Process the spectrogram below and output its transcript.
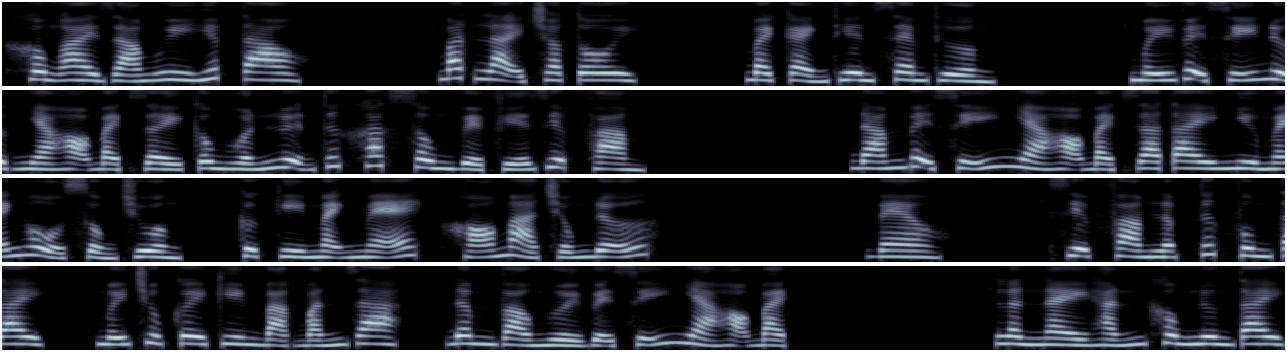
Không ai dám uy hiếp tao. Bắt lại cho tôi. Bạch Cảnh Thiên xem thường. Mấy vệ sĩ được nhà họ Bạch dày công huấn luyện tức khắc xông về phía Diệp Phàm. Đám vệ sĩ nhà họ Bạch ra tay như mãnh hổ sổng chuồng, cực kỳ mạnh mẽ, khó mà chống đỡ. Vèo. Diệp Phàm lập tức vung tay, mấy chục cây kim bạc bắn ra, đâm vào người vệ sĩ nhà họ Bạch. Lần này hắn không nương tay,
